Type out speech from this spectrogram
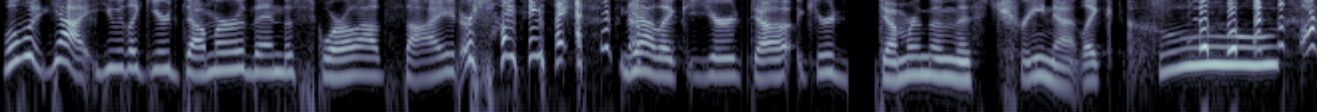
What was yeah, he was like you're dumber than the squirrel outside or something like I don't know. Yeah, like you're du- you're dumber than this tree nut. Like who? Are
